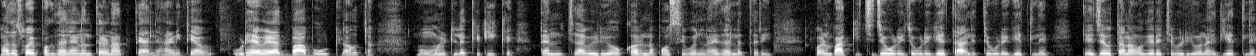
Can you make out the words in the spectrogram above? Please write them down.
माझा स्वयंपाक झाल्यानंतर आत्या आल्या आणि त्या एवढ्या वेळात बाबू उठला होता. मग म्हटलं की ठीक आहे त्यांचा व्हिडिओ करणं पॉसिबल नाही झालं तरी पण बाकीचे जेवढे जेवढे घेता आले तेवढे घेतले. ते जेवताना वगैरेचे व्हिडिओ नाहीत घेतले.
